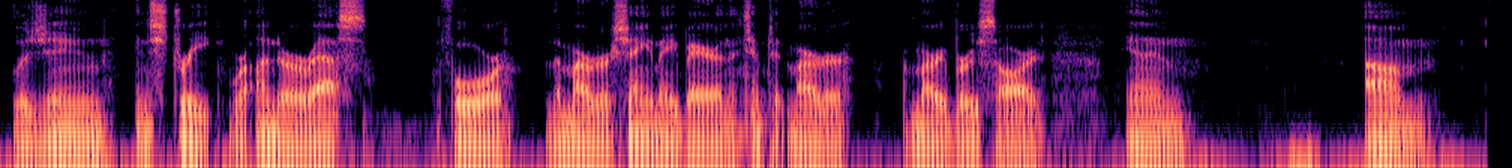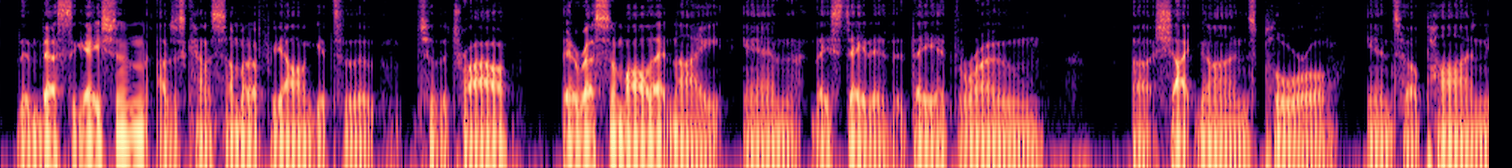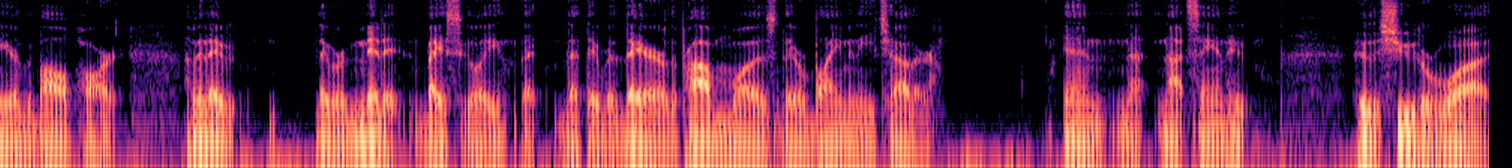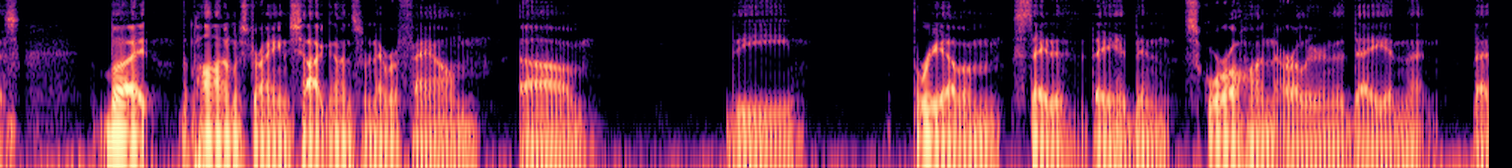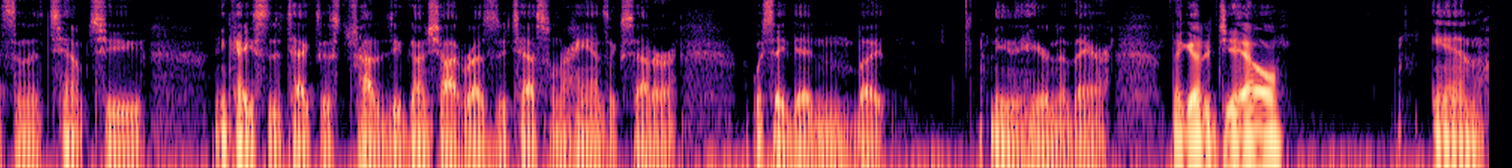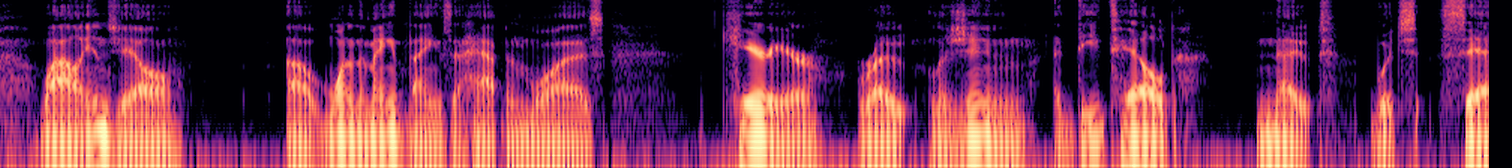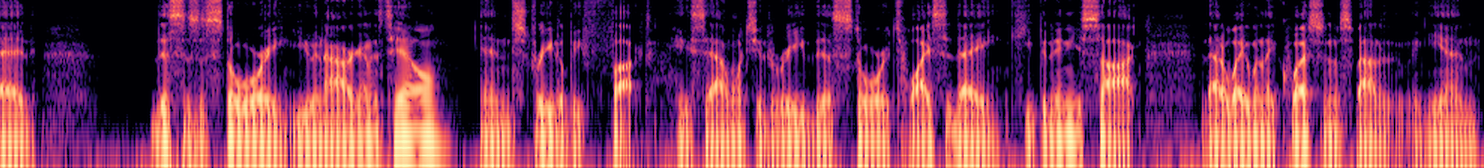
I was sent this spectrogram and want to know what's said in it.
Lejeune, and Street, were under arrest for the murder of Shane Hebert and the attempted murder of Murray Broussard. And um, the investigation, I'll just kind of sum it up for y'all and get to the to the trial. They arrested them all that night, and they stated that they had thrown uh, shotguns, plural, into a pond near the ballpark. I mean, they they were admitted basically that that they were there. The problem was they were blaming each other and not not saying who who the shooter was. But the pond was drained. Shotguns were never found. Um, the three of them stated that they had been squirrel hunting earlier in the day, and that that's an attempt to in case the detectives try to do gunshot residue tests on their hands, etc., which they didn't, but neither here nor there. They go to jail, and while in jail, uh, one of the main things that happened was Carrier wrote Lejeune a detailed note which said, This is a story you and I are going to tell, and Street will be fucked. He said, I want you to read this story twice a day, keep it in your sock. That way, when they question us about it again,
